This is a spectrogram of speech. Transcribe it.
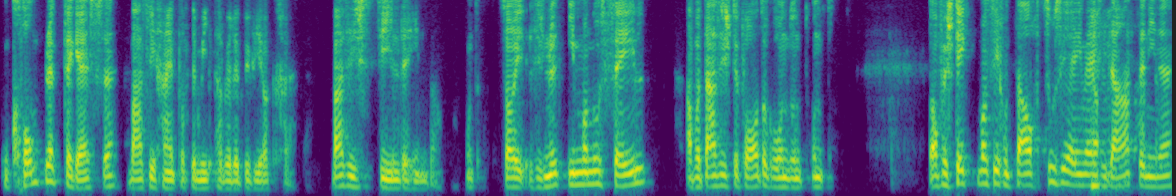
und komplett vergessen, was ich einfach damit habe bewirken. Was ist das Ziel dahinter? Und sorry, es ist nicht immer nur Sale, aber das ist der Vordergrund und, und da versteckt man sich und taucht zu sehr in welche ja. Daten hinein,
